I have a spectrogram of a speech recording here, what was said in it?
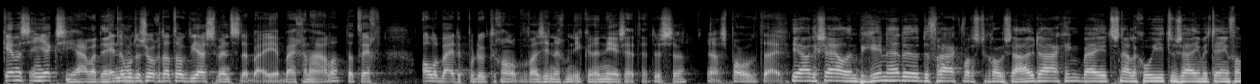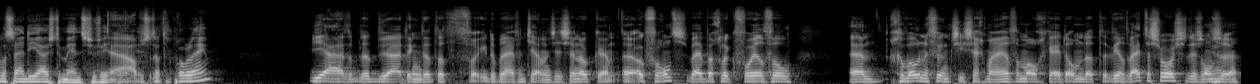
kennisinjectie. Ja, en dan moeten we zorgen dat ook de juiste mensen daarbij bij gaan halen. Dat we echt allebei de producten gewoon op een waanzinnige manier kunnen neerzetten. Dus uh, ja, spannende tijd. Ja, want ik zei al in het begin, hè, de, de vraag wat is de grootste uitdaging bij het snelle groeien? Toen zei je meteen van dat zijn de juiste mensen vinden. Ja, is dat het probleem? Ja, ik denk dat dat voor ieder bedrijf een challenge is. En ook, uh, ook voor ons. Wij hebben gelukkig voor heel veel um, gewone functies, zeg maar, heel veel mogelijkheden om dat wereldwijd te sourcen. Dus onze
